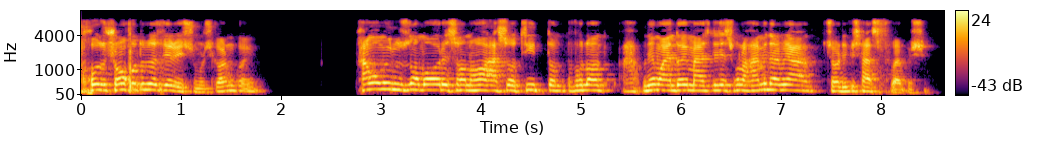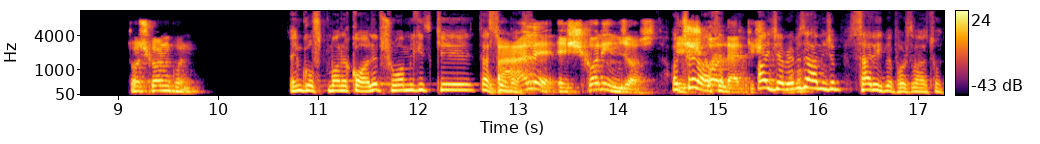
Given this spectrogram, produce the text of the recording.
خود شما خودتون از رئیس شما چیکار می‌کنید؟ تمام روزنامه ها رسانه ها اساتید فلان نماینده های مجلس فلان همه دارن میگن 42 حذف بشه. تو چیکار می‌کنی؟ این گفتمان قالب شما میگید که دست بله اشکال اینجاست. اشکال در کشور جبره بذار اینجا صریح بپرسم ازتون.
